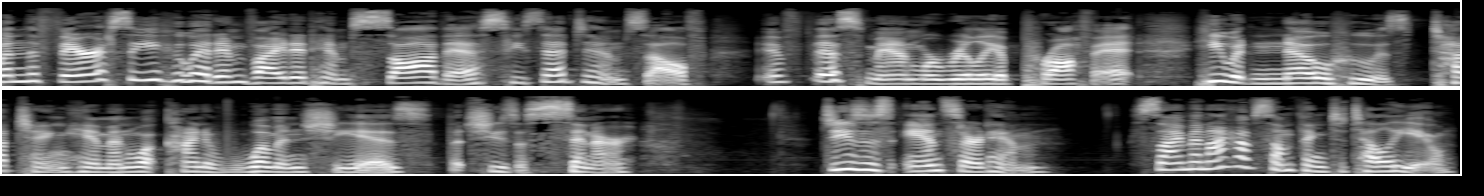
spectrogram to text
When the Pharisee who had invited him saw this, he said to himself, if this man were really a prophet, he would know who is touching him and what kind of woman she is, that she's a sinner. Jesus answered him, Simon, I have something to tell you.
